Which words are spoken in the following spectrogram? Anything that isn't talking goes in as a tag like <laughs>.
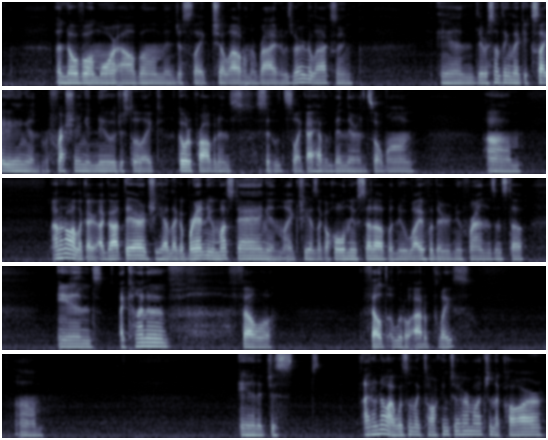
a Novo Amor album and just like chill out on the ride. It was very relaxing. And there was something like exciting and refreshing and new just to like go to Providence since like I haven't been there in so long. Um, I don't know, like I, I got there and she had like a brand new Mustang and like she has like a whole new setup, a new life with her new friends and stuff. And I kind of fell felt a little out of place. Um, and it just I don't know, I wasn't like talking to her much in the car.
